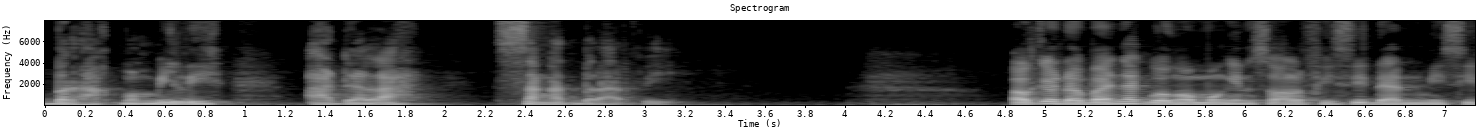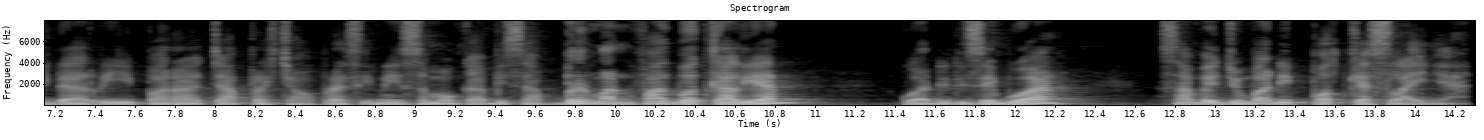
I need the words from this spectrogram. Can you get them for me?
berhak memilih adalah sangat berarti. Oke udah banyak gue ngomongin soal visi dan misi dari para capres-cawapres ini. Semoga bisa bermanfaat buat kalian. Gue Adi Zebua, Sampai jumpa di podcast lainnya.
